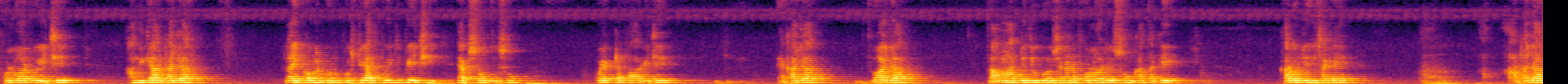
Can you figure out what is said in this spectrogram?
ফলোয়ার রয়েছে। আমি কি আট হাজার লাইক কমেন্ট কোনো পোস্টে আজ পর্যন্ত পেয়েছি? একশো, দুশো, কয়েকটা পাওয়া গেছে, এক হাজার, দু হাজার। তা আমার যদি সেখানে ফলোয়ারের সংখ্যা থাকে কারও যদি থাকে আট হাজার,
